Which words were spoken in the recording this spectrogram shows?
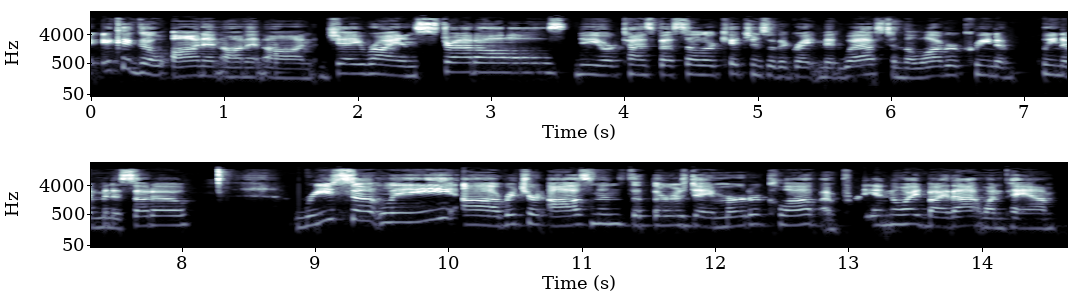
It could go on and on and on. J. Ryan Stradal's New York Times bestseller, Kitchens of the Great Midwest, and The Lager Queen of, Queen of Minnesota. Recently, uh, Richard Osman's The Thursday Murder Club. I'm pretty annoyed by that one, Pam.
